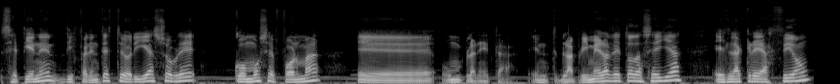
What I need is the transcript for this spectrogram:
se tienen diferentes teorías sobre cómo se forma eh, un planeta. La primera de todas ellas es la creación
